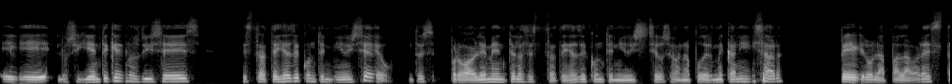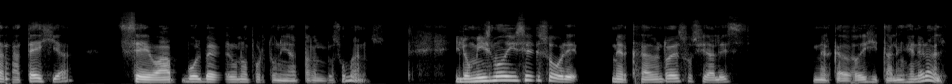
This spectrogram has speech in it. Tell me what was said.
Eh, lo siguiente que nos dice es estrategias de contenido y SEO. Entonces, probablemente las estrategias de contenido y SEO se van a poder mecanizar, pero la palabra estrategia se va a volver una oportunidad para los humanos. Y lo mismo dice sobre mercado en redes sociales, mercado digital en general.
